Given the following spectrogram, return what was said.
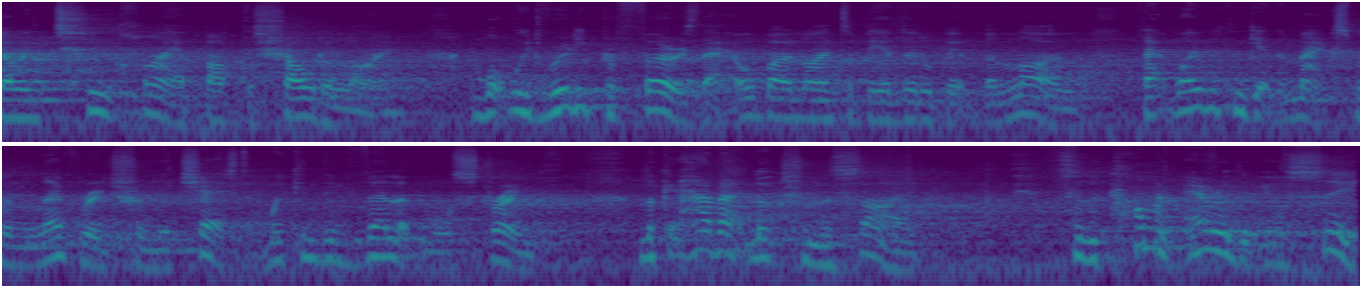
going too high above the shoulder line. And what we'd really prefer is that elbow line to be a little bit below. That way we can get the maximum leverage from the chest and we can develop more strength. Look at how that looks from the side. So the common error that you'll see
